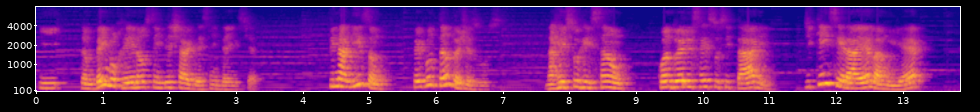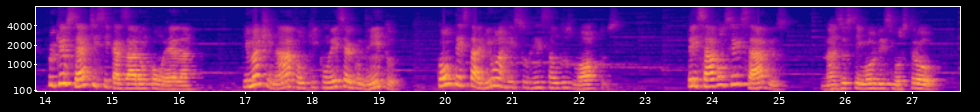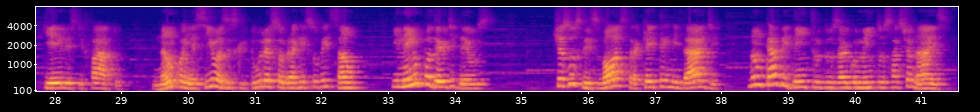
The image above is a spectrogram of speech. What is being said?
e também morreram sem deixar descendência. Finalizam perguntando a Jesus: Na ressurreição, quando eles ressuscitarem, de quem será ela a mulher? Porque os sete se casaram com ela. Imaginavam que com esse argumento contestariam a ressurreição dos mortos. Pensavam ser sábios, mas o Senhor lhes mostrou que eles, de fato, não conheciam as Escrituras sobre a ressurreição e nem o poder de Deus. Jesus lhes mostra que a eternidade não cabe dentro dos argumentos racionais.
